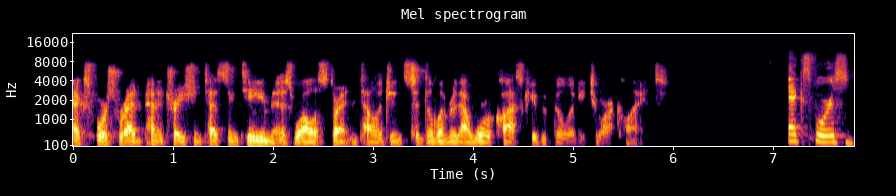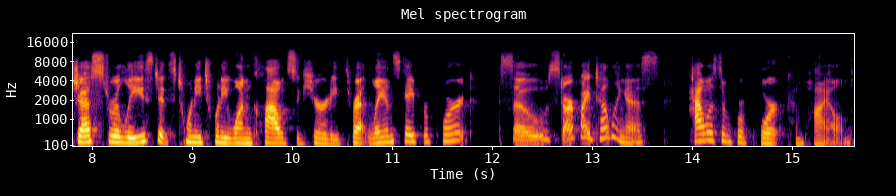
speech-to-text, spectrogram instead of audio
X Force Red penetration testing team, as well as threat intelligence to deliver that world class capability to our clients. X Force just released its 2021 Cloud Security Threat Landscape Report. So start by telling us how was the report compiled?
